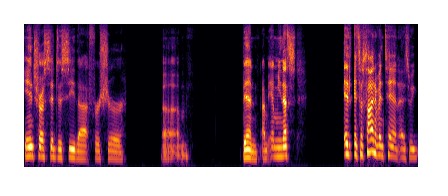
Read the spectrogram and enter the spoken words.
Interested to see that for sure. Um, Ben, I mean, I mean that's it, it's a sign of intent as we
